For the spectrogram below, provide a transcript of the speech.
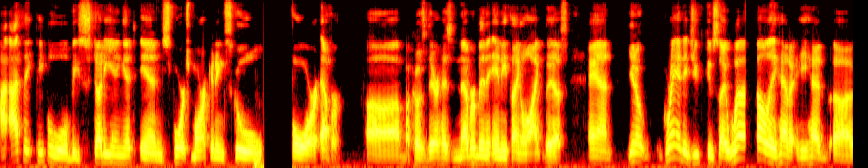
I, I, think people will be studying it in sports marketing school forever uh, because there has never been anything like this. And you know, granted, you can say, well, he had a, he had uh,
